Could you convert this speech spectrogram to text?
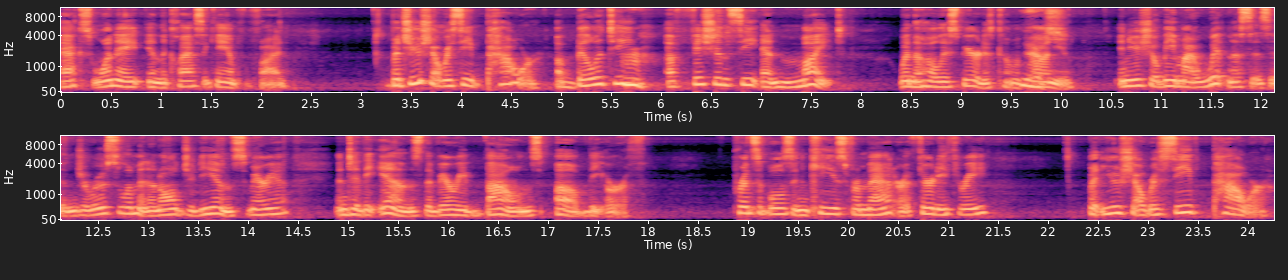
Acts 1 8 in the Classic Amplified. But you shall receive power, ability, mm. efficiency, and might when the Holy Spirit has come upon yes. you and you shall be my witnesses in Jerusalem and in all Judea and Samaria, and to the ends, the very bounds of the earth. Principles and keys from that are 33. But you shall receive power,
